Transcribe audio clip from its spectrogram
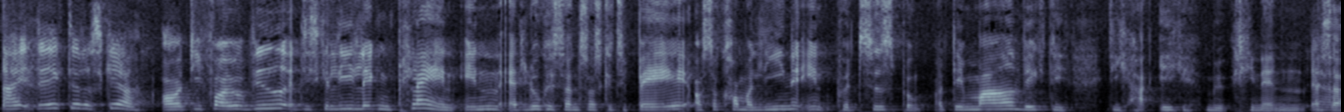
Nej, det er ikke det, der sker. Og de får jo at vide, at de skal lige lægge en plan, inden at Lukas så skal tilbage, og så kommer Line ind på et tidspunkt. Og det er meget vigtigt, de har ikke mødt hinanden. Ja. Altså,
